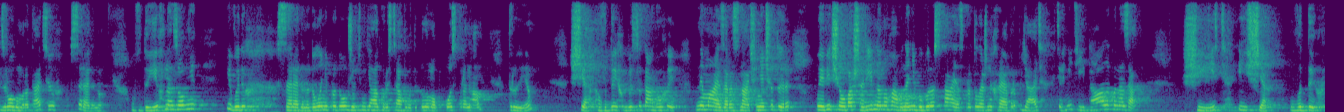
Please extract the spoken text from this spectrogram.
зробимо ротацію всередину. Вдих назовні і видих всередину. Долоні продовжують м'яко розтягувати килимок по сторонам. Три. Ще вдих, висота ноги. Немає зараз значення. Чотири. Уявіть, що ваша рівна нога, вона ніби виростає з протилежних ребер. П'ять. Тягніть її далеко назад. Шість. І ще. Вдих,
